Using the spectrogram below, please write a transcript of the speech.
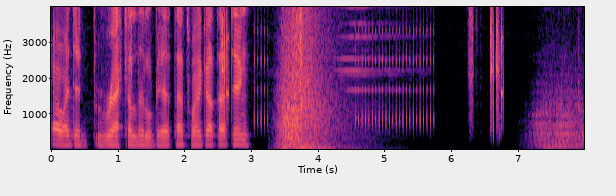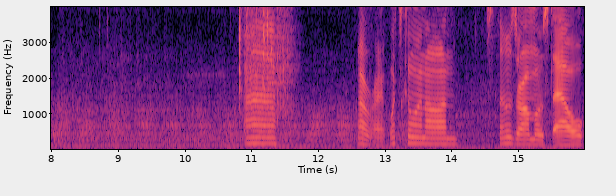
Oh, I did wreck a little bit. That's why I got that ding. What's going on? Those are almost out.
